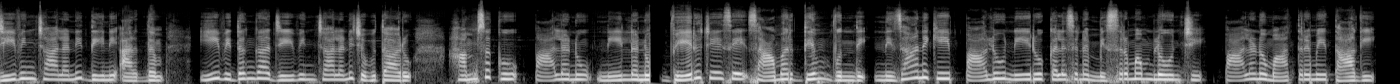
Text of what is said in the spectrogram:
జీవించాలని దీని అర్థం. ఈ విధంగా జీవించాలని చెబుతారు. హంసకు పాలను నీళ్ళను వేరు చేసే సామర్థ్యం ఉంది. నిజానికి పాలు నీరు కలిసిన మిశ్రమంలోంచి పాలను మాత్రమే తాగి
